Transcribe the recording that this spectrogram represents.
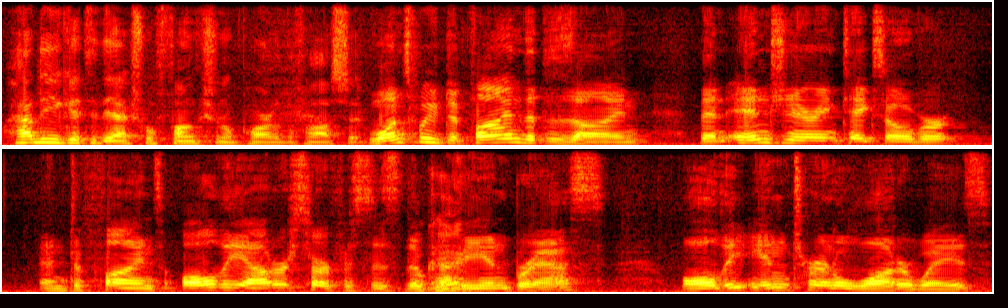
How do you get to the actual functional part of the faucet? Once we've defined the design, then engineering takes over and defines all the outer surfaces that will be in brass, all the internal waterways.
